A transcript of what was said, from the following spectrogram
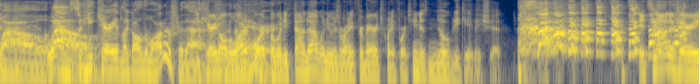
Wow. Wow. And so he carried like all the water for that. He carried all for the water for it, but what he found out when he was running for mayor in 2014 is nobody gave a shit. it's not a very,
